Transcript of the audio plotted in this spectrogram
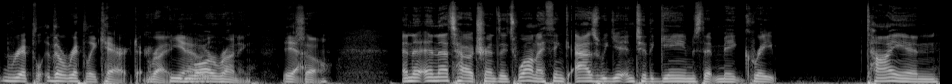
Ripley the Ripley character. right, You, you, know, are running. Yeah. So, and and that's how it translates well. And I think as we get into the games that make great tie-in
